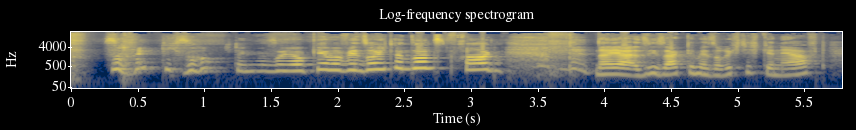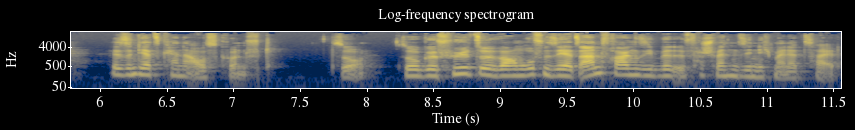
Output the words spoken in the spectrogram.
so richtig so. Ich denke mir so, ja, okay, aber wen soll ich denn sonst fragen? Naja, sie sagte mir so richtig genervt, wir sind jetzt keine Auskunft. So, so gefühlt so, warum rufen Sie jetzt an? Fragen Sie, verschwenden Sie nicht meine Zeit.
